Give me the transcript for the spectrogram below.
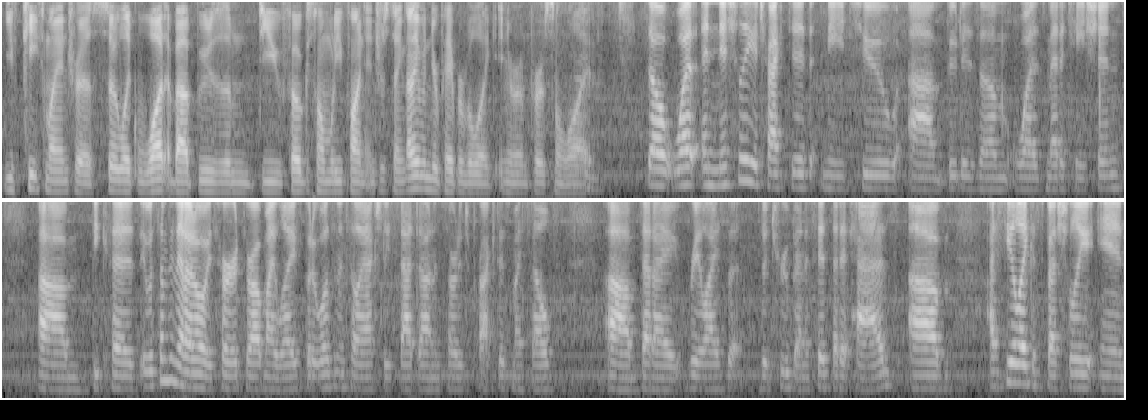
you've piqued my interest. So like, what about Buddhism do you focus on? What do you find interesting? Not even in your paper, but like in your own personal life. So, what initially attracted me to um, Buddhism was meditation, um, because it was something that I'd always heard throughout my life, but it wasn't until I actually sat down and started to practice myself um, that I realized that the true benefit that it has. Um, I feel like, especially in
